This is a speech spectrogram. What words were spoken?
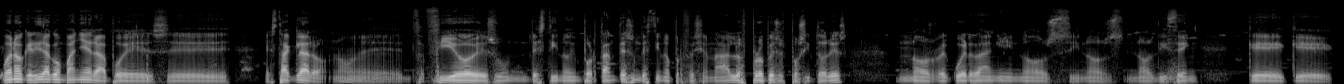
Bueno, querida compañera, pues eh, está claro, ¿no? Eh, FIO es un destino importante, es un destino profesional. Los propios expositores nos recuerdan y nos, y nos, nos dicen que, que,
